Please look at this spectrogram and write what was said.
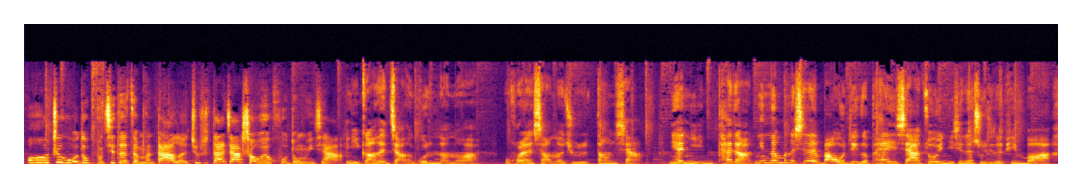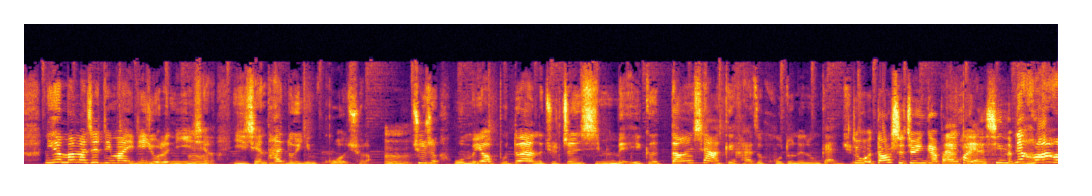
哦，这个我都不记得怎么搭了，就是大家稍微互动。一下，你刚才讲的过程当中啊。我后来想到就是当下，你看你他讲，你能不能现在把我这个拍一下，作为你现在手机的屏保啊？你看妈妈这地方已经有了你以前了，以前他都已经过去了。嗯，就是我们要不断的去珍惜每一个当下给孩子互动那种感觉。就我当时就应该把它换成新的。那好啊好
